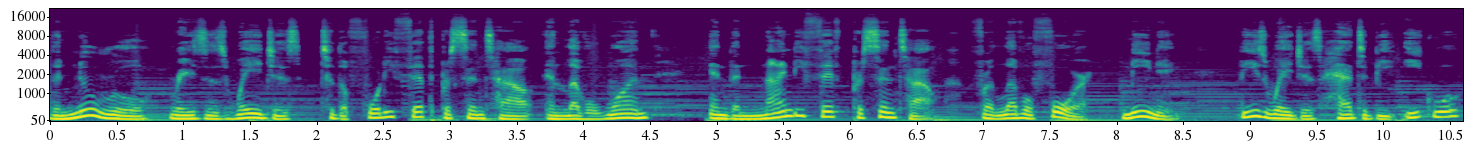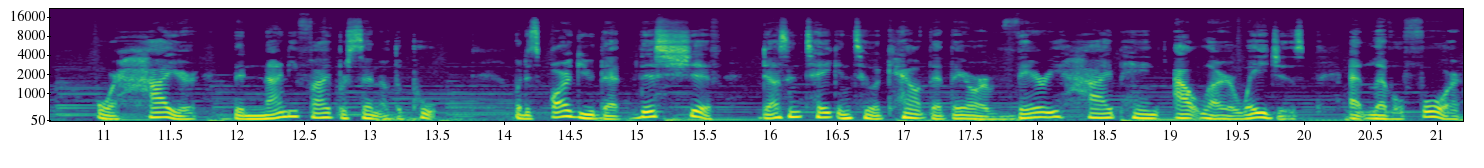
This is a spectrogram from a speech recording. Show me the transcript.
The new rule raises wages to the 45th percentile in level 1 and the 95th percentile for level 4, meaning these wages had to be equal or higher than 95% of the pool. But it's argued that this shift doesn't take into account that there are very high paying outlier wages at level 4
